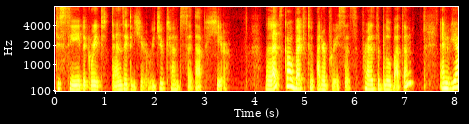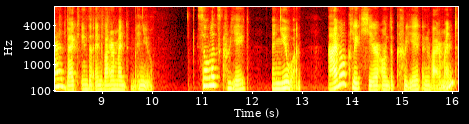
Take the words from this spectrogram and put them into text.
to see the grid density here, which you can set up here. Let's go back to other presets. Press the blue button and we are back in the environment menu. So let's create a new one. I will click here on the create environment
